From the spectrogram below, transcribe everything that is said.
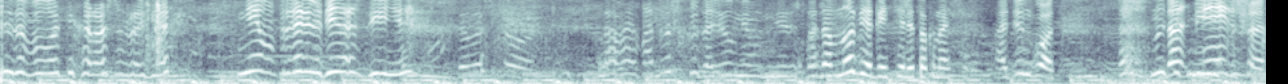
Это был очень хороший пробег. Мне его подарили день рождения. Да вы что? Да, моя подружка удалила мне в Вы давно бегаете или только начали? Один год. Ну, Да, чуть меньше.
